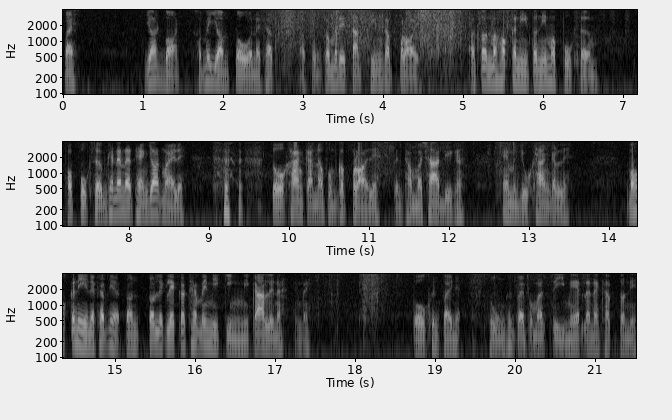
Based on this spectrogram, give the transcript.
ไป ยอดบอดเขาไม่ยอมโตนะครับเอาผมก็ไม่ได้ตัดทิ้งกับปล่อยเอาต้นมะฮอกกานีต้นนี้มาปลูกเสริมพอปลูกเสริมแค่นั้นนะแทงยอดใหม่เลย โตข้างกันเอาผมก็ปล่อยเลย เป็นธรรมชาติดีนะให้มันอยู่ข้างกันเลยมะฮอกกานีนะครับเนี่ยตอนต้นเล็ก ๆ ก็แทบไม่มีกิ่งมีก้านเลยนะเห็นไหมโตขึ้นไปเนี่ยสูงขึ้นไปประมาณ 4 เมตรแล้วนะครับต้นนี้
